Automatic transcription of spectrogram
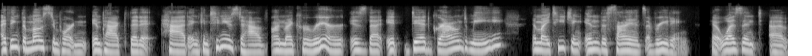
I think the most important impact that it had and continues to have on my career is that it did ground me and my teaching in the science of reading. It wasn't, uh,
